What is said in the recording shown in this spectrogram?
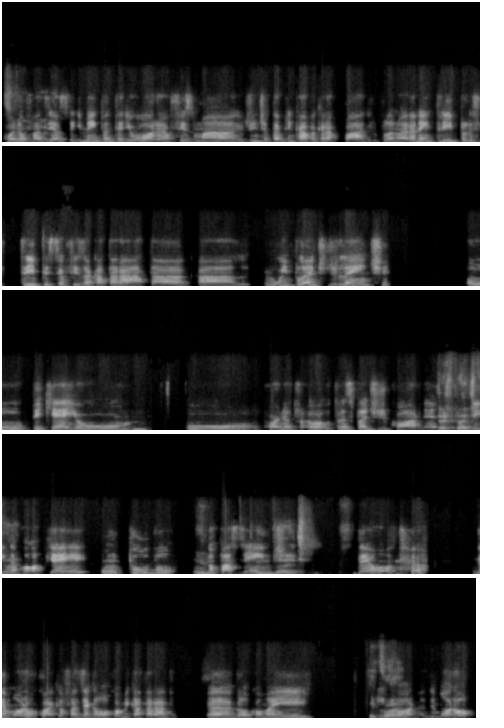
quando Sim, eu fazia é. segmento anterior, eu fiz uma, a gente até brincava que era quádrupla, não era nem tríplice. tríplice. Eu fiz a catarata, a, o implante de lente, o piquei, o, o, córnea, o transplante de córnea, transplante e ainda coloquei um tubo um, no paciente. Deu, demorou, que eu fazia glaucoma e catarata, uh, glaucoma e, e, e córnea. Demorou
